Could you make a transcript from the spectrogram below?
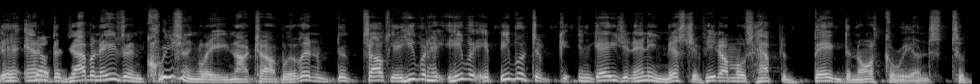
And no. the Japanese are increasingly not top level. And the South he would he would if he were to engage in any mischief, he'd almost have to beg the North Koreans to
